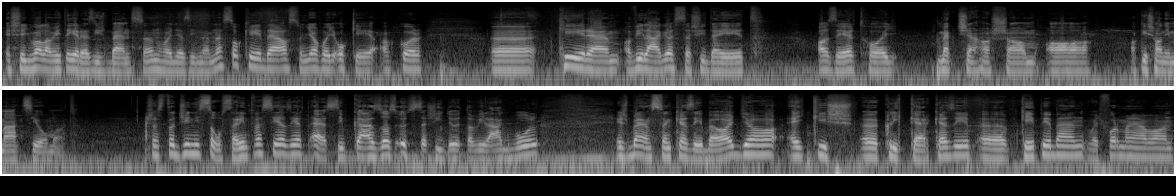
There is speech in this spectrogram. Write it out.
és így valamit érez is Benson, hogy ez így nem lesz oké, okay, de azt mondja, hogy oké, okay, akkor ö, kérem a világ összes idejét azért, hogy megcsinálhassam a, a kis animációmat. És ezt a Ginny szó szerint veszi, ezért elszipkázza az összes időt a világból, és Benson kezébe adja egy kis ö, klikker kezé, ö, képében, vagy formájában,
